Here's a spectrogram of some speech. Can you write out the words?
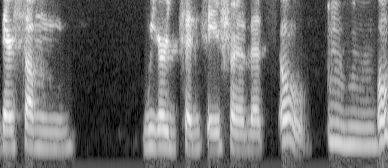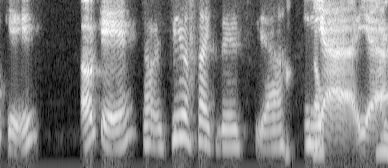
there's some weird sensation that's oh, Mhm. okay. Okay. So it feels like this, yeah. No. Yeah, yeah.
